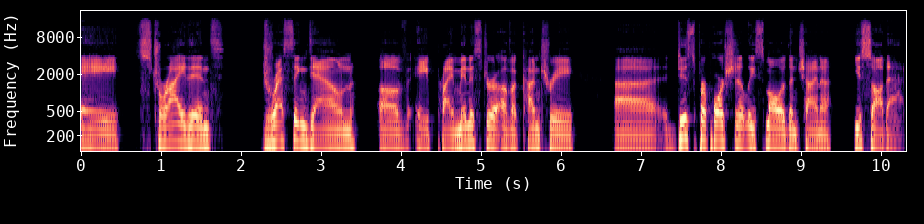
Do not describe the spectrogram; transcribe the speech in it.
a strident dressing down of a prime minister of a country uh, disproportionately smaller than China, you saw that.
